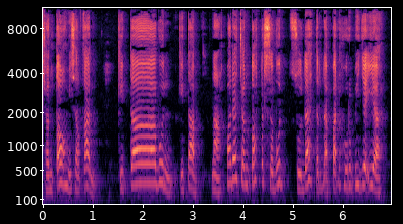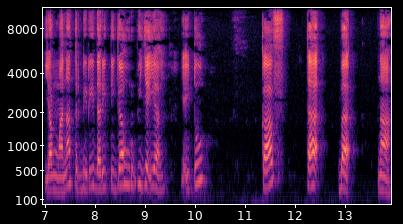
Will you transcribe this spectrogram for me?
Contoh misalkan, kitabun, kitab. Nah, pada contoh tersebut sudah terdapat huruf hijaiyah yang mana terdiri dari tiga huruf hijaiyah, yaitu kaf, ta, ba. Nah,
